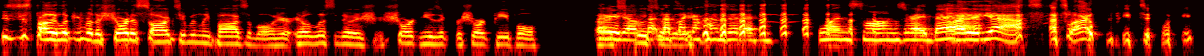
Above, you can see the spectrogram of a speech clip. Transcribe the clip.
He's just probably looking for the shortest songs humanly possible. He'll listen to his short music for short people. Uh, There you go. That, that's like a hundred and one songs right there. I, yeah, that's what I would be doing.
